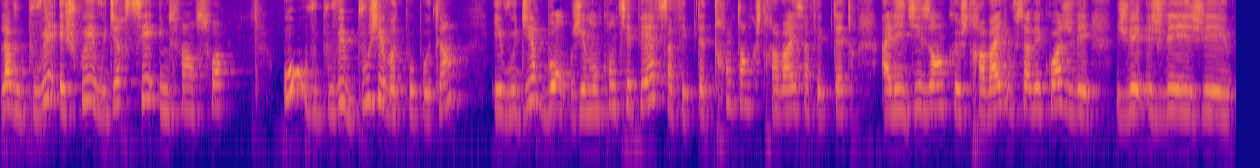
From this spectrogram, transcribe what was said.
Là, vous pouvez échouer et vous dire, c'est une fin en soi. Ou vous pouvez bouger votre popotin et vous dire bon, j'ai mon compte CPF, ça fait peut-être 30 ans que je travaille, ça fait peut-être allez 10 ans que je travaille. Vous savez quoi Je vais je vais je vais je vais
